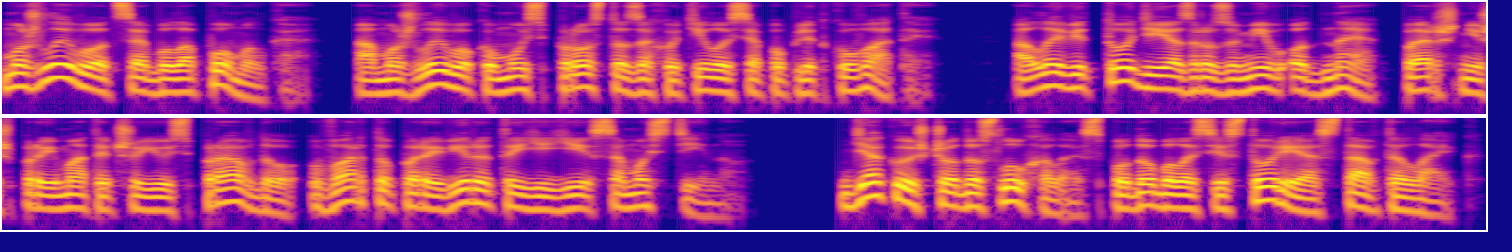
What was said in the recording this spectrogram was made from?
Можливо, це була помилка, а можливо, комусь просто захотілося попліткувати. Але відтоді я зрозумів одне: перш ніж приймати чиюсь правду, варто перевірити її самостійно. Дякую, що дослухали. Сподобалась історія, ставте лайк.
